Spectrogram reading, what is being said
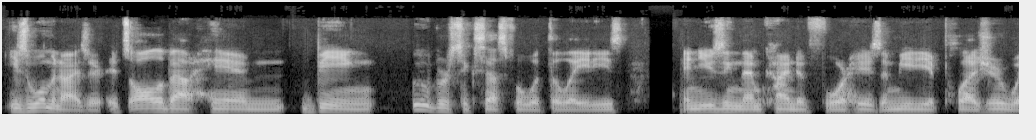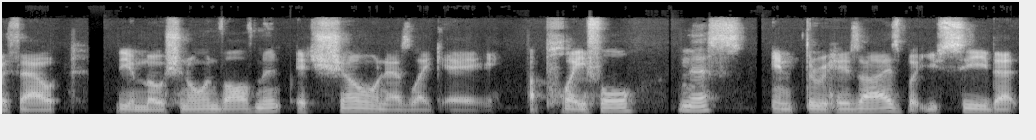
He's a womanizer. It's all about him being uber successful with the ladies and using them kind of for his immediate pleasure without the emotional involvement. It's shown as like a a playfulness in through his eyes, but you see that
